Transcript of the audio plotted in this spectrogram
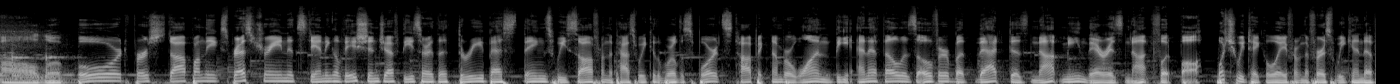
All aboard. First stop on the express train. It's standing ovation, Jeff. These are the three best things we saw from the past week of the world of sports. Topic number one the NFL is over, but that does not mean there is not football. What should we take away from the first weekend of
